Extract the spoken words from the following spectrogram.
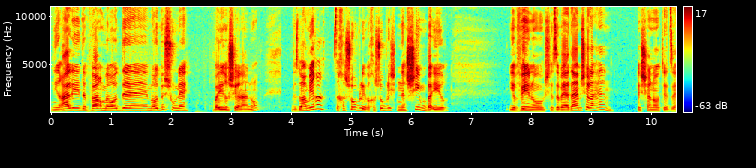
נראה לי דבר מאוד, uh, מאוד משונה בעיר שלנו, וזו אמירה, זה חשוב לי, וחשוב לי שנשים בעיר יבינו שזה בידיים שלהן לשנות את זה.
